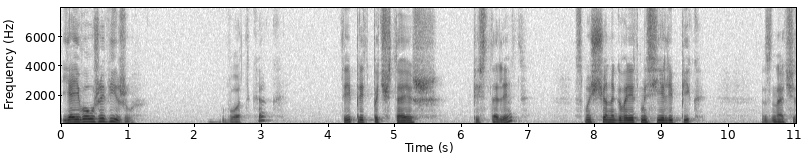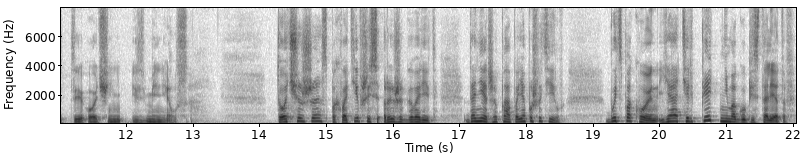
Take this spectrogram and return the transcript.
я его уже вижу. Вот как? Ты предпочитаешь пистолет? Смущенно говорит месье Лепик. Значит, ты очень изменился. Тотчас же, спохватившись, Рыжик говорит, «Да нет же, папа, я пошутил. Будь спокоен, я терпеть не могу пистолетов.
